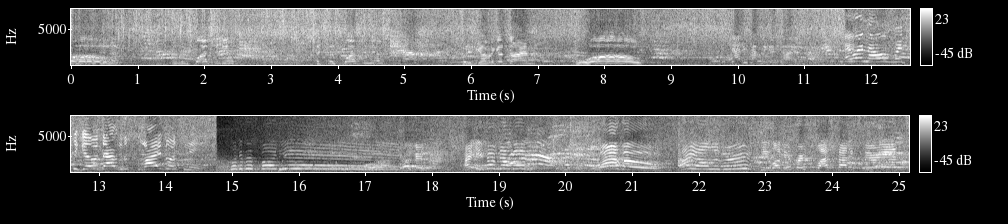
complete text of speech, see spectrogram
Whoa! Is it splashing you? Is it splashing you? Yeah. But he's having a good time. Whoa! Daddy's having a good time. I went over to go down the slide with me. Look at this bud. Yay! Okay. All right, you come now, bud. Whoa! Hi, Oliver. Love your first splash pad experience?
